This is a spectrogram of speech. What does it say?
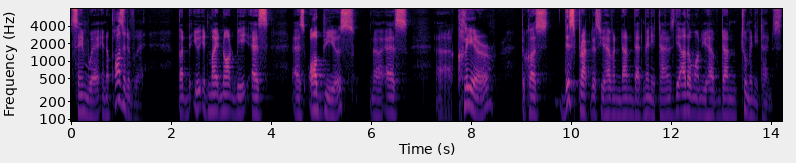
Same way, in a positive way. But you, it might not be as, as obvious, uh, as uh, clear, because this practice you haven't done that many times. The other one you have done too many times.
